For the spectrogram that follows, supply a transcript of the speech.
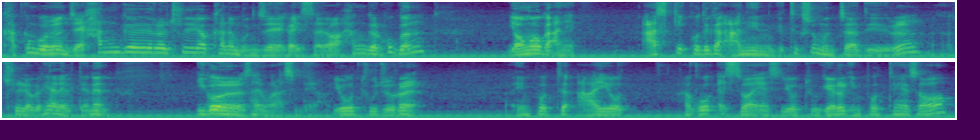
가끔 보면 이제 한글을 출력하는 문제가 있어요. 한글 혹은 영어가 아닌 아스키 코드가 아닌 그 특수 문자들을 어, 출력을 해야 될 때는 이걸 사용을 하시면 돼요. 요 두 줄을 import io 하고 sys 요 두 개를 임포트해서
